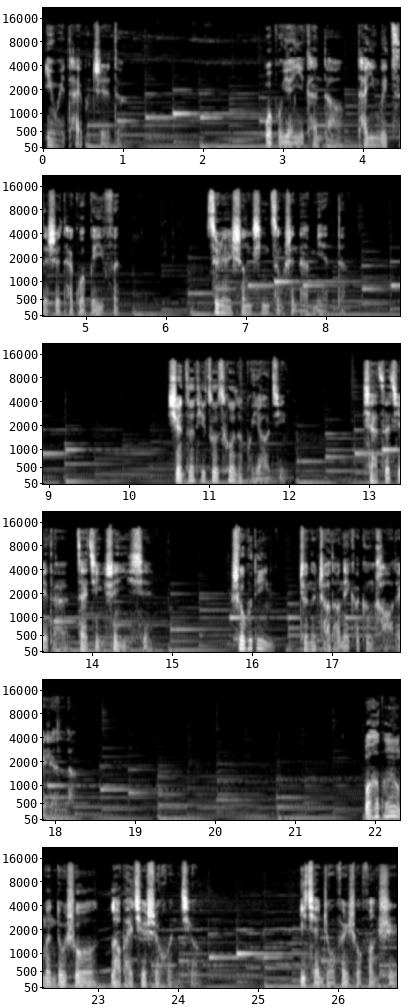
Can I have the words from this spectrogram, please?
因为太不值得，我不愿意看到他因为此事太过悲愤。虽然伤心总是难免的，选择题做错了不要紧，下次记得再谨慎一些，说不定就能找到那个更好的人了。我和朋友们都说老白确实混球，以前种分手方式，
